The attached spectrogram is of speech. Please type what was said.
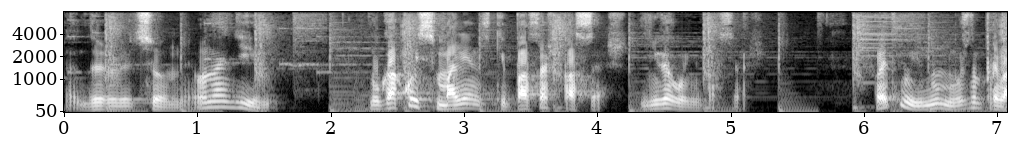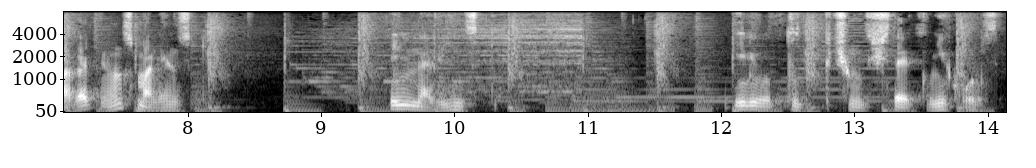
дореволюционный, он один. Ну какой смоленский пассаж пассаж? Никакой не пассаж. Поэтому ему нужно прилагать он смоленский. Или новинский. Или вот тут почему-то считается Никольский.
